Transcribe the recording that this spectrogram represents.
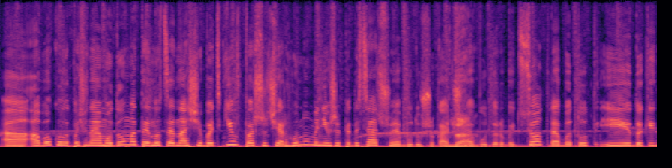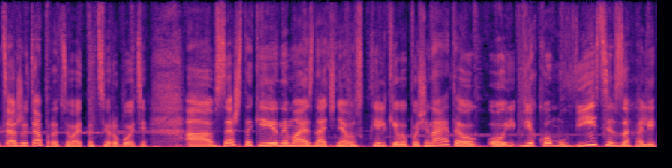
А, або коли починаємо думати, ну це наші батьки в першу чергу. Ну мені вже 50, що я буду шукати, Да. що я буду робити. Все, треба тут і до кінця життя працювати на цій роботі. А все ж таки немає значення, оскільки ви починаєте, о, о, в якому віці взагалі,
